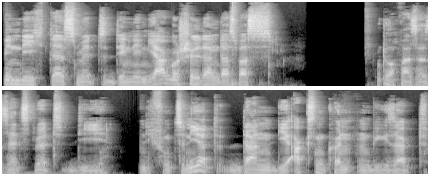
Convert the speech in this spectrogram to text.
finde ich, dass mit den Ninjago-Schildern, das was durch was ersetzt wird, die nicht funktioniert. Dann die Achsen könnten, wie gesagt,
